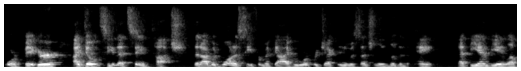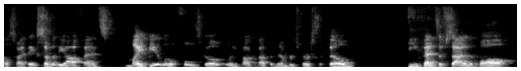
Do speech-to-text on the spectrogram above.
or bigger, I don't see that same touch that I would want to see from a guy who we're projecting to essentially live in the paint at the NBA level. So I think some of the offense might be a little fool's gold when talk about the numbers versus the film. Defensive side of the ball,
